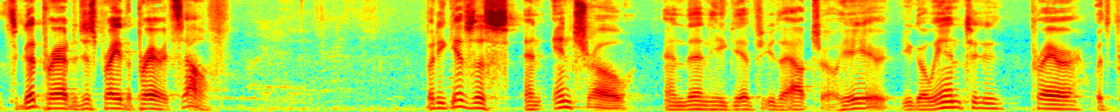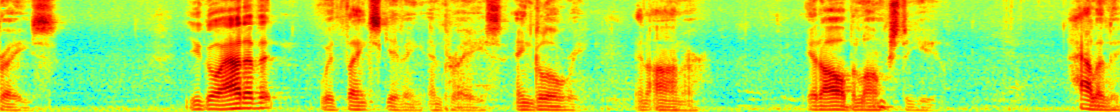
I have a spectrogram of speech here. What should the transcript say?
It's a good prayer to just pray the prayer itself. But he gives us an intro and then he gives you the outro. Here, you go into prayer with praise. You go out of it with thanksgiving and praise and glory and honor. It all belongs to you. Hallelujah.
